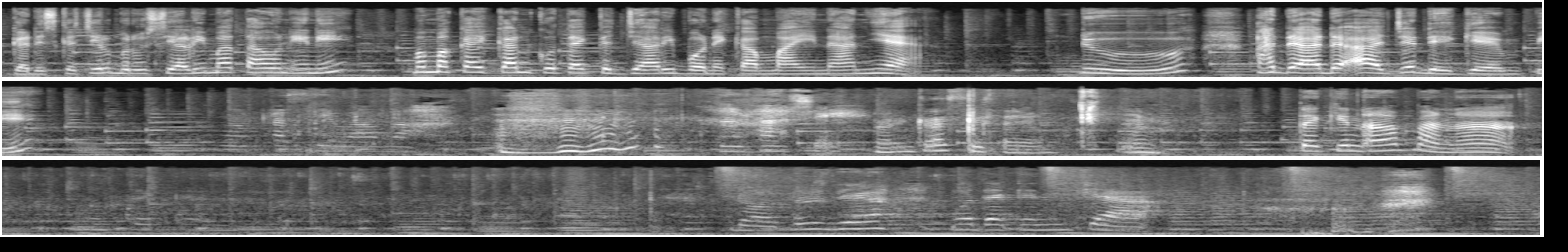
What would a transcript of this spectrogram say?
Gadis kecil berusia lima tahun ini memakaikan kutek ke jari boneka mainannya. Duh, ada-ada aja deh Gempi. Makasih mama. Makasih. Makasih sayang. Hmm. Tekin apa, nak? Duh, terus dia mau tekin Cia.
